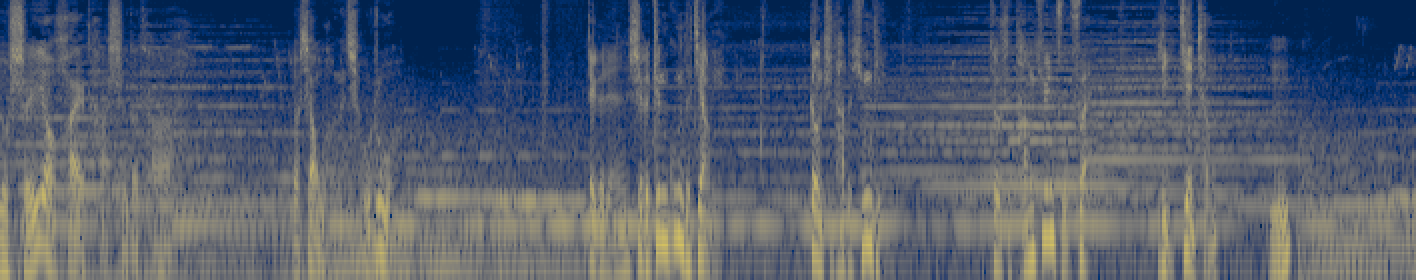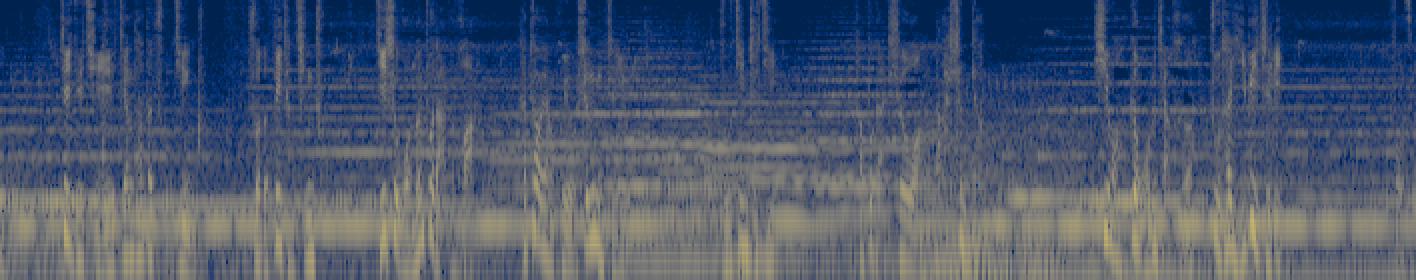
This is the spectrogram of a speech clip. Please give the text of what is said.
有谁要害他，使得他要向我们求助啊？这个人是个真功的将领，更是他的兄弟，就是唐军主帅李建成。嗯，这局棋将他的处境说得非常清楚，即使我们不打的话。他照样会有生命之忧。如今之计，他不敢奢望打胜仗，希望跟我们讲和，助他一臂之力。否则，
